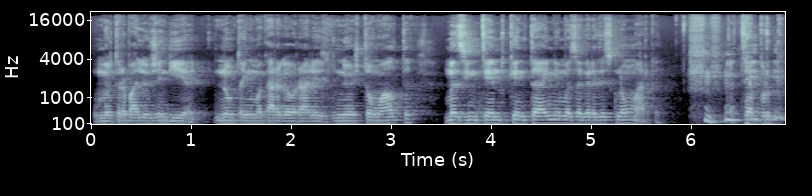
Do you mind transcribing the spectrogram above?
o meu trabalho hoje em dia não tenho uma carga horária de reuniões tão alta, mas entendo quem tenha, mas agradeço que não marca. Até porque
